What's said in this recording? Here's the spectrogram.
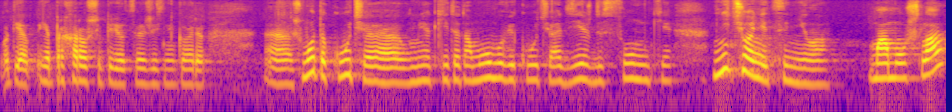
Вот я, я про хороший период своей жизни говорю. Э, Шмоток куча, у меня какие-то там обуви куча, одежды, сумки. Ничего не ценила. Мама ушла,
